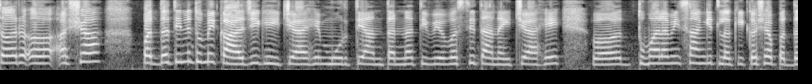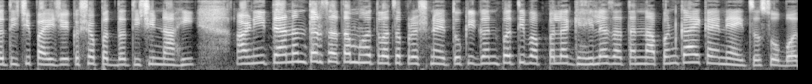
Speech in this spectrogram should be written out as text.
तर अशा पद्धतीने तुम्ही काळजी घ्यायची आहे मूर्ती आणताना ती व्यवस्थित आणायची आहे. तुम्हाला मी सांगितलं की कशा पद्धतीची पाहिजे कशा पद्धतीची नाही. आणि त्यानंतरचा आता महत्त्वाचा प्रश्न येतो की गणपती बाप्पाला घ्यायला जाताना आपण काय काय न्यायचं सोबत?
